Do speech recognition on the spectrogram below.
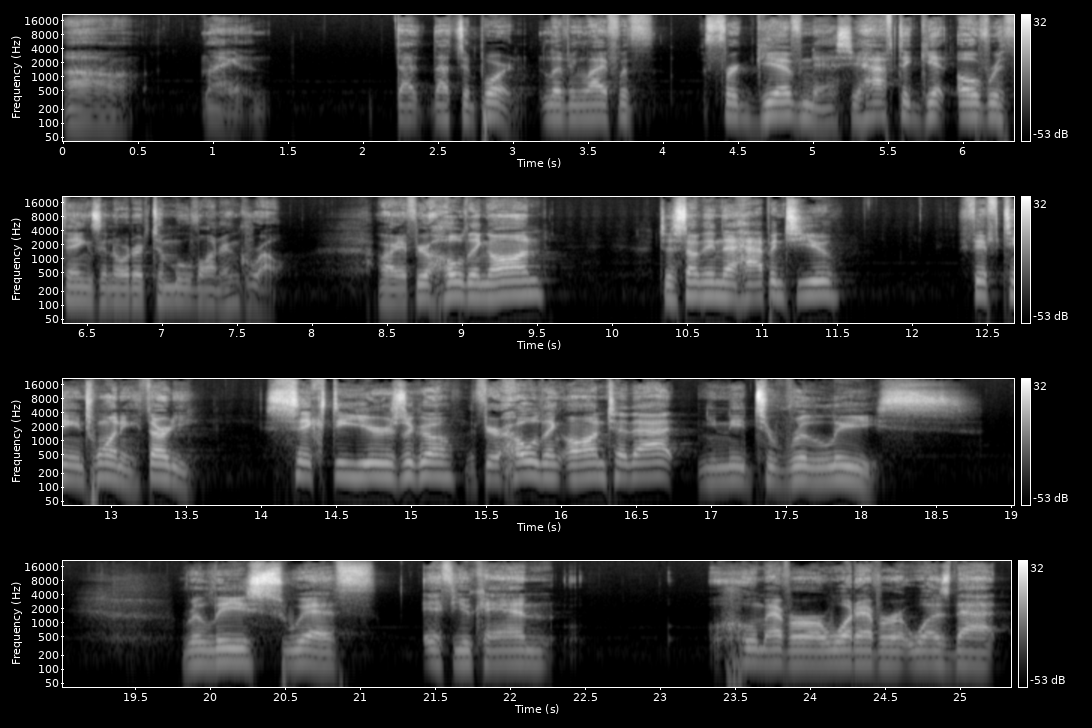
Uh, like, that that's important. Living life with forgiveness. You have to get over things in order to move on and grow. All right, if you're holding on to something that happened to you 15, 20, 30, 60 years ago, if you're holding on to that, you need to release. Release with, if you can, whomever or whatever it was that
